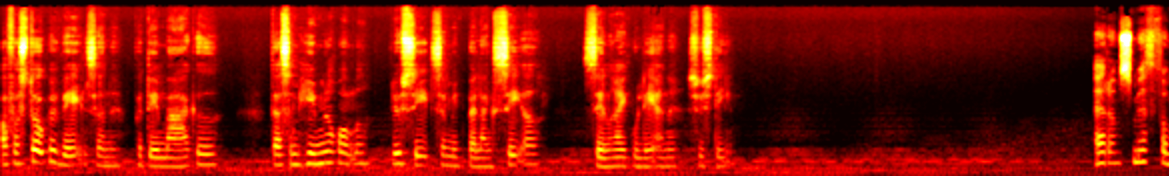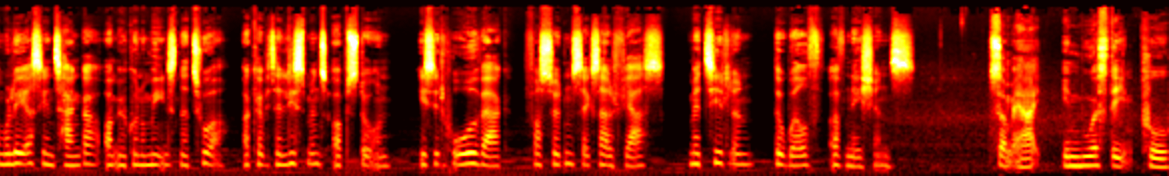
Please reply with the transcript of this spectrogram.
og forstå bevægelserne på det marked, der som himmelrummet blev set som et balanceret, selvregulerende system. Adam Smith formulerer sine tanker om økonomiens natur og kapitalismens opståen i sit hovedværk fra 1776 med titlen The Wealth of Nations. Som er en mursten på,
